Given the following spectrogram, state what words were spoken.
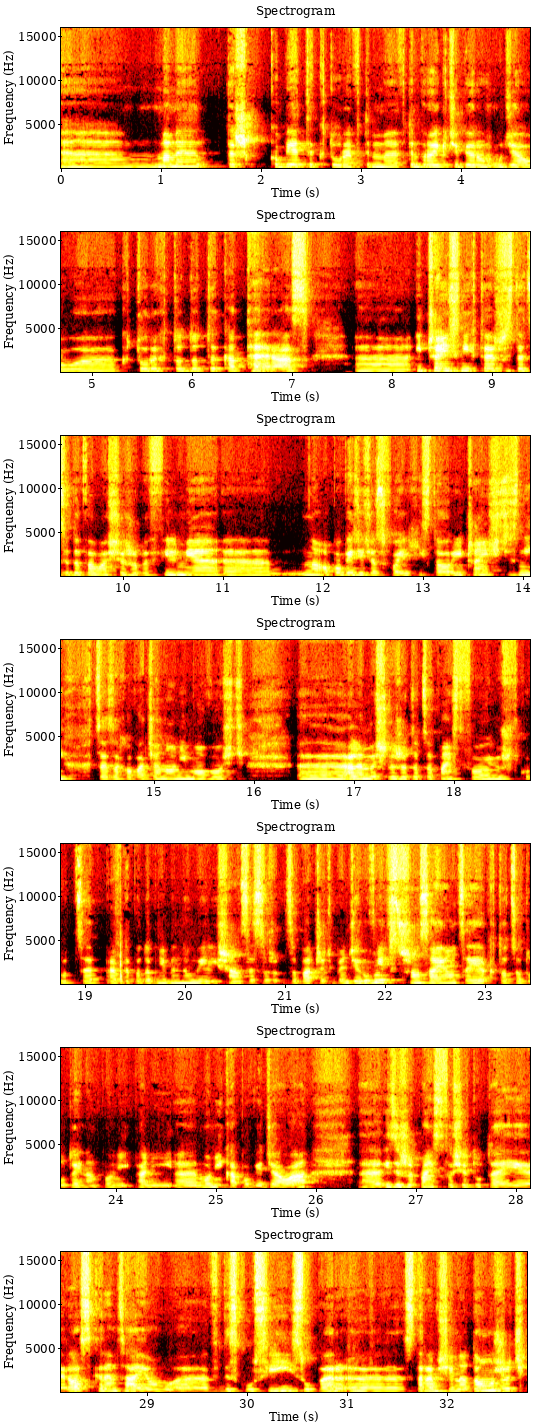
e, Mamy też kobiety, które w tym, w tym projekcie biorą udział, e, których to dotyka teraz. E, I część z nich też zdecydowała się, żeby w filmie e, no, opowiedzieć o swojej historii. Część z nich chce zachować anonimowość, e, ale myślę, że to, co Państwo już wkrótce prawdopodobnie będą mieli szansę zobaczyć, będzie równie wstrząsające, jak to, co tutaj nam pani Monika powiedziała. Widzę, że Państwo się tutaj rozkręcają w dyskusji, super, staram się nadążyć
